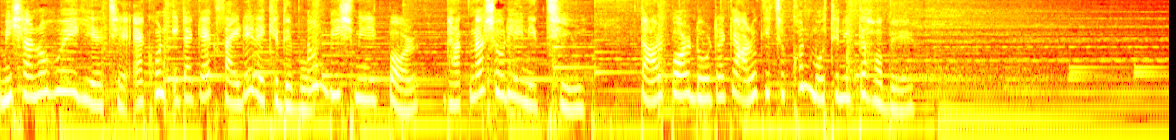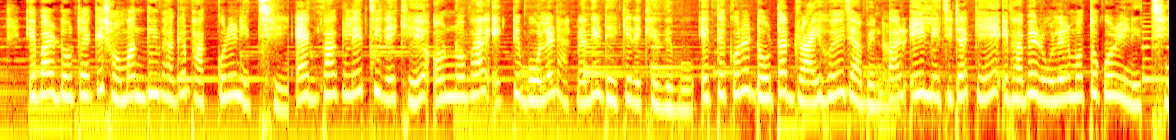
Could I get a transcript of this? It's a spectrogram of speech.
মিশানো হয়ে গিয়েছে। এখন এটাকে এক সাইডে রেখে দেব। বিশ মিনিট পর ঢাকনা সরিয়ে নিচ্ছি। তারপর ডোটাকে আরও কিছুক্ষণ মথে নিতে হবে। এবার ডোটাকে সমান দুই ভাগে ভাগ করে নিচ্ছি। এক ভাগ লেচি রেখে অন্য ভাগ একটি বোলে ঢাকনা দিয়ে ঢেকে রেখে দেব। এতে করে ডোটা ড্রাই হয়ে যাবে না। আর এই লেচিটাকে এভাবে রোলের মতো করে নিচ্ছি।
